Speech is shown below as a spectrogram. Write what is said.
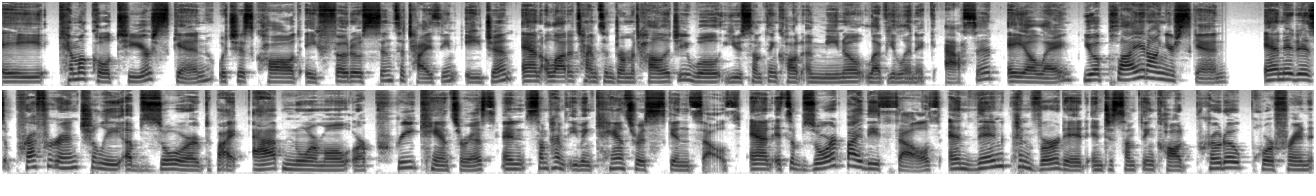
a chemical to your skin, which is called a photosensitizing agent. And a lot of times in dermatology, we'll use something called amino aminolevulinic acid, ALA. You apply it on your skin and it is preferentially absorbed by abnormal or precancerous and sometimes even cancerous skin cells. And it's absorbed by these cells and then converted into something called protoporphyrin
